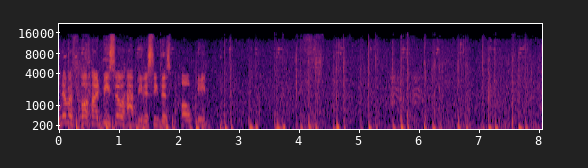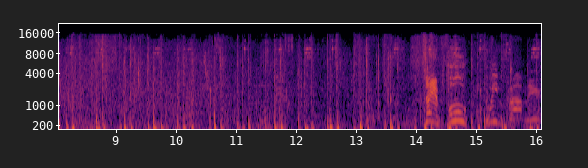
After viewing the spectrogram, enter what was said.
I never thought I'd be so happy to see this whole peep. Sam, fool! Do we have a problem here?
